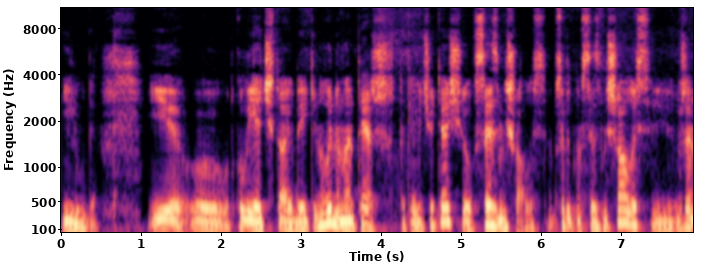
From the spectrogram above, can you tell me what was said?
і люди. І е, от коли я читаю деякі новини, у мене теж таке відчуття, що все змішалось. Абсолютно все змішалось, і вже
